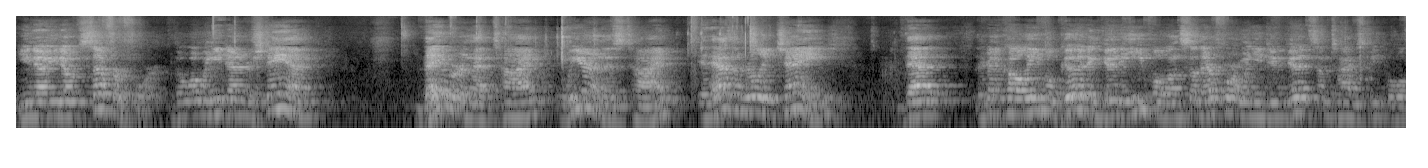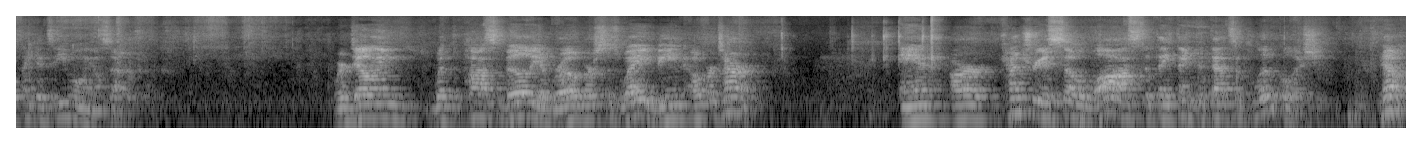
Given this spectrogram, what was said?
you know you don't suffer for it. But what we need to understand, they were in that time, we are in this time. It hasn't really changed that they're going to call evil good and good evil, and so therefore when you do good, sometimes people will think it's evil and you'll suffer. We're dealing with the possibility of Roe versus Wade being overturned. And our country is so lost that they think that that's a political issue. No,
